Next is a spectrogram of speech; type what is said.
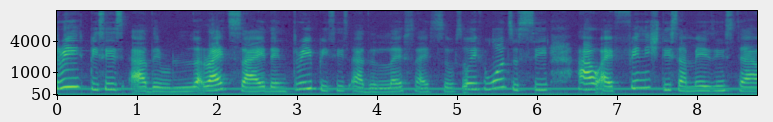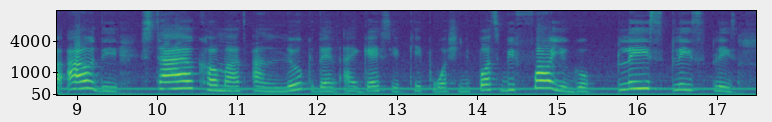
three pieces at the right side then three pieces at the left side. So so if you want to see how i finish this amazing style how the style come out and look then i guess you keep watching. But before you go please please please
